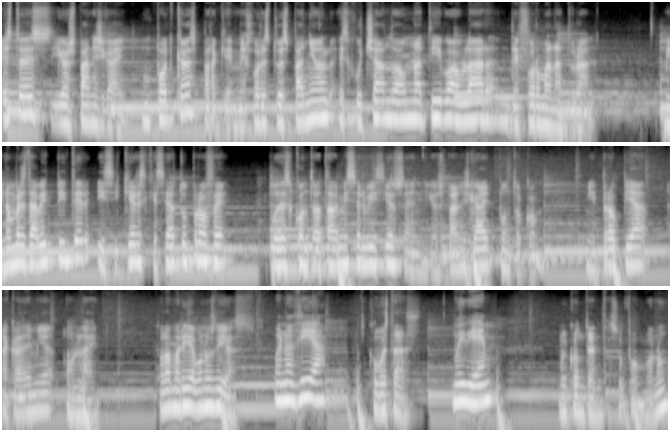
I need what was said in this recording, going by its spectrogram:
Esto es Your Spanish Guide, un podcast para que mejores tu español escuchando a un nativo hablar de forma natural. Mi nombre es David Peter y si quieres que sea tu profe, puedes contratar mis servicios en yourspanishguide.com, mi propia academia online. Hola María, buenos días. Buenos días. ¿Cómo estás? Muy bien. Muy contenta, supongo, ¿no?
